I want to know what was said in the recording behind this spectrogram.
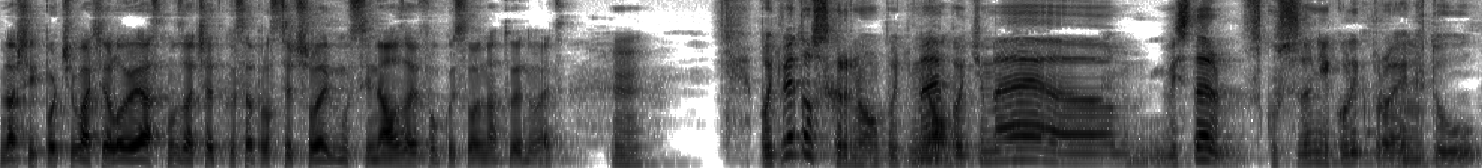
Našich počúvateľov je aspoň v začiatku sa proste človek musí naozaj fokusovať na tú jednu vec. Hmm. Pojďme to schrnout, pojďme, no. pojďme, uh, vy jste zkusil několik projektů,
